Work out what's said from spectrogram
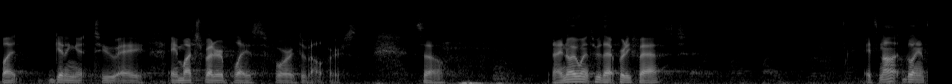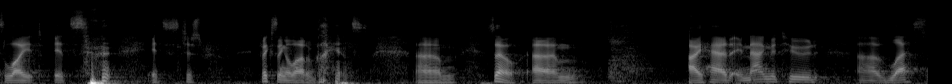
but getting it to a, a much better place for developers. So, I know I went through that pretty fast. It's not Glance Light, it's, it's just fixing a lot of Glance. Um, so, um, I had a magnitude uh, less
